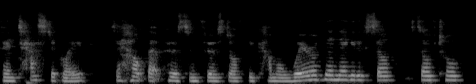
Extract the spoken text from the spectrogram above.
fantastically to help that person first off become aware of their negative self self talk,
